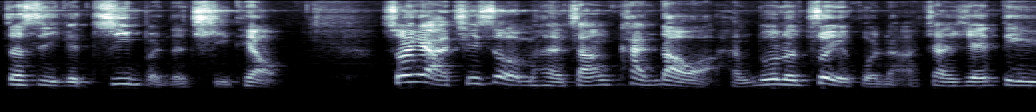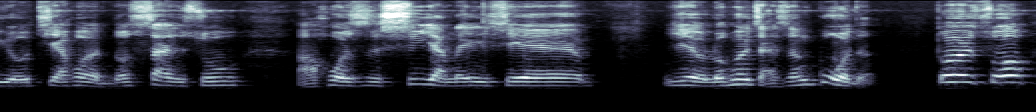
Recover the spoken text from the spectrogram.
这是一个基本的起跳。所以啊，其实我们很常看到啊，很多的罪魂啊，像一些地狱游记啊，或者很多善书啊，或者是西洋的一些也有轮回转生过的，都会说，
